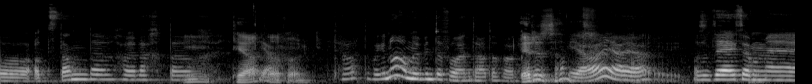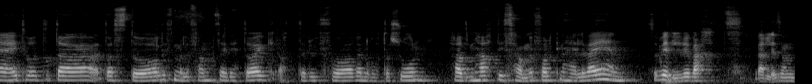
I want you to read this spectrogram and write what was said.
Og Odd Stander har jo vært der. Mm. Teaterfolk. Teaterfolk. Nå har vi begynt å få en teaterfolk. Er det sant? Ja, ja, ja. Altså det er liksom, eh, jeg tror at da, da står liksom elefant seg litt òg, at du får en rotasjon. Hadde vi hatt de samme folkene hele veien, så ville det vært veldig sånn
